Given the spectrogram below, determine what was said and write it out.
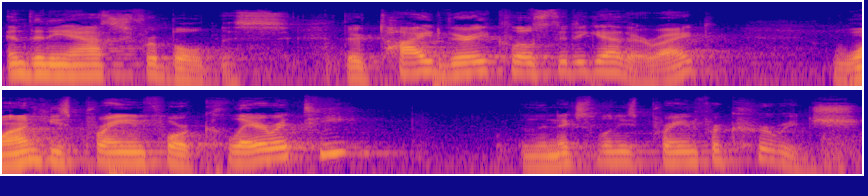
and then he asks for boldness. They're tied very closely together, right? One, he's praying for clarity, and the next one, he's praying for courage.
